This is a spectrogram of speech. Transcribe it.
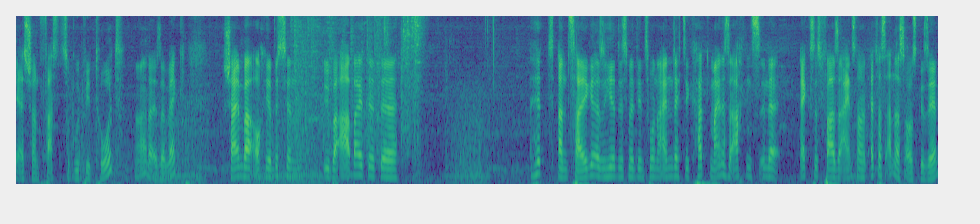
Der ist schon fast so gut wie tot. Ja, da ist er weg. Scheinbar auch hier ein bisschen überarbeitete Hit-Anzeige. Also hier das mit den 261 hat meines Erachtens in der Access Phase 1 noch etwas anders ausgesehen.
